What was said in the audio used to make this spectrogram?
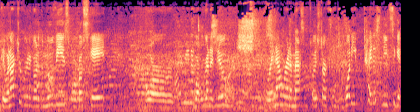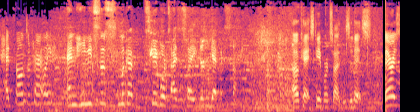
okay, we're not sure if we're gonna go to the movies or go skate or what we're gonna do. Right now, we're in a massive toy store. What do you? Titus needs to get headphones apparently. And he needs to look at skateboard sizes so he doesn't get mixed up. Okay, skateboard sizes it is. There is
